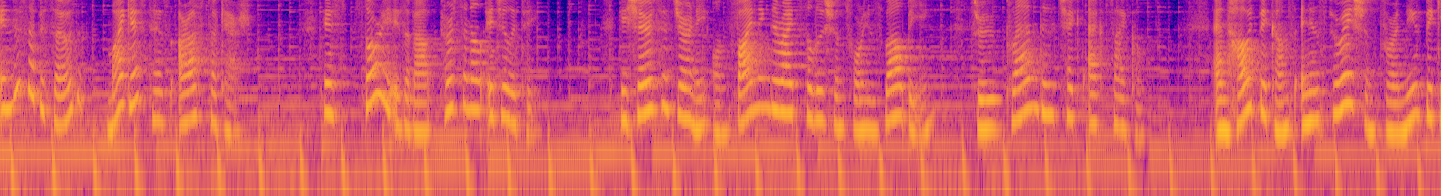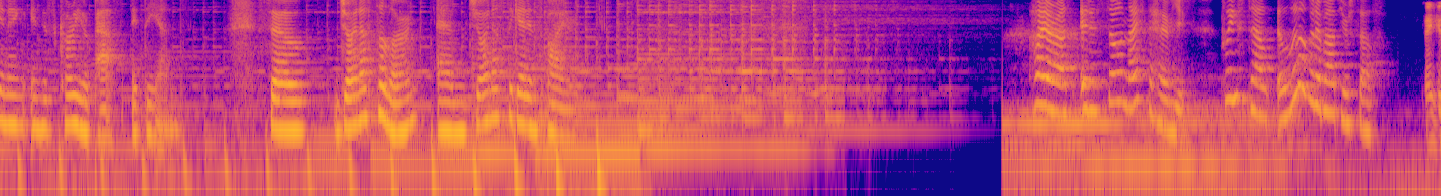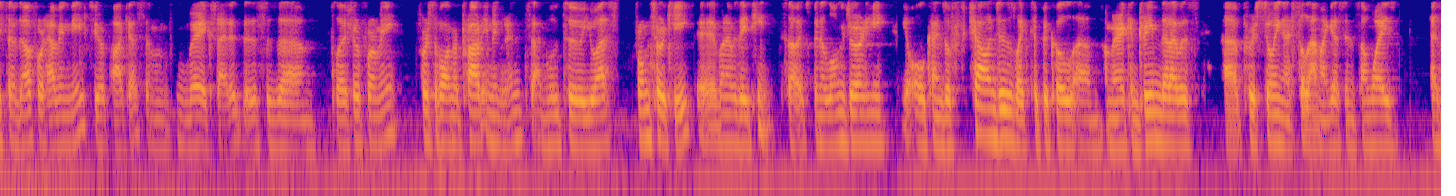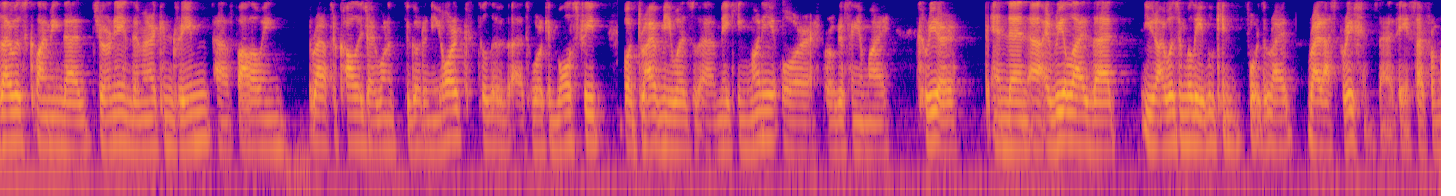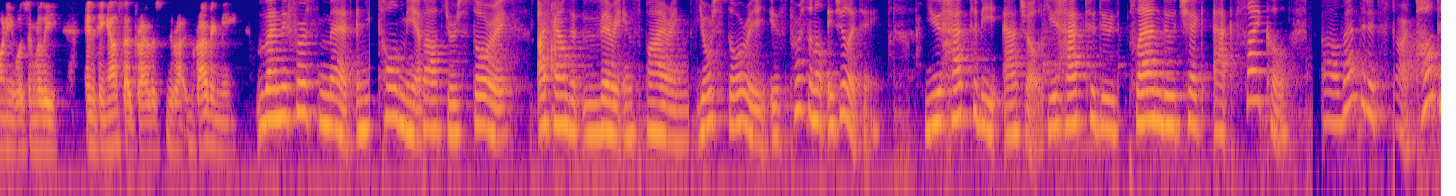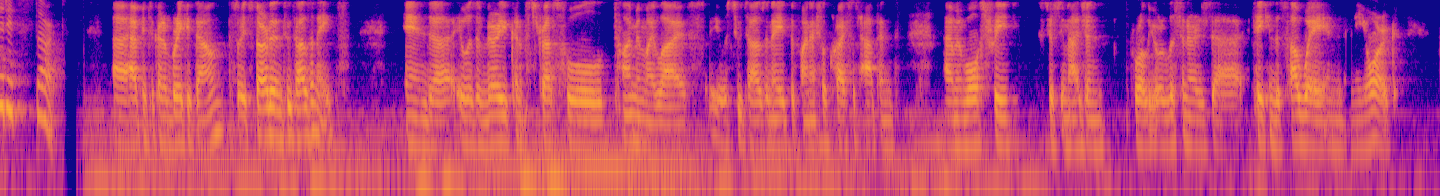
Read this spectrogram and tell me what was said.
In this episode, my guest is Aras Taker. His story is about personal agility. He shares his journey on finding the right solution for his well being through Plan, Do, Check, Act cycle, and how it becomes an inspiration for a new beginning in his career path at the end. So, join us to learn and join us to get inspired. Nice to have you. Please tell a little bit about yourself. Thank you, Sevda, for having me to your podcast. I'm very excited. This is a pleasure for me. First of all, I'm a proud immigrant. I moved to US from Turkey uh, when I was 18. So it's been a long journey, you know, all kinds of challenges, like typical um, American dream that I was uh, pursuing. I still am, I guess, in some ways. As I was climbing that journey in the American dream, uh, following right after college, I wanted to go to New York to live, uh, to work in Wall Street. What drive me was uh, making money or progressing in my career. And then uh, I realized that you know I wasn't really looking for the right right aspirations. And I think aside from money, it wasn't really anything else that drives driving me. When we first met and you told me about your story, I found it very inspiring. Your story is personal agility. You had to be agile. You had to do plan, do, check, act cycle. Uh, when did it start? How did it start? Uh, happy to kind of break it down. So it started in 2008 and uh, it was a very kind of stressful time in my life. It was 2008, the financial crisis happened. I'm in Wall Street. Just imagine for all your listeners uh, taking the subway in New York,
